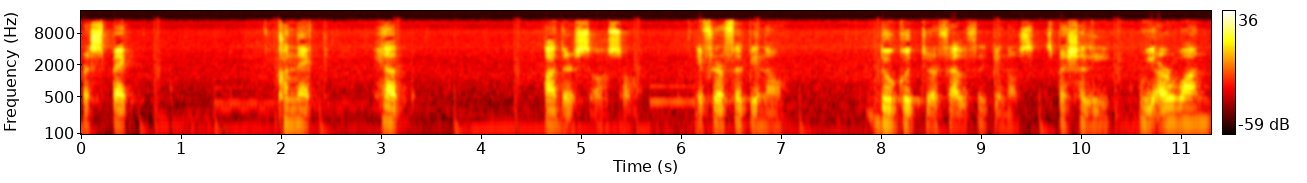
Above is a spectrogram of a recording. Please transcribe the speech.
respect connect help others also. If you're filipino do good to your fellow filipinos. Especially we are one.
